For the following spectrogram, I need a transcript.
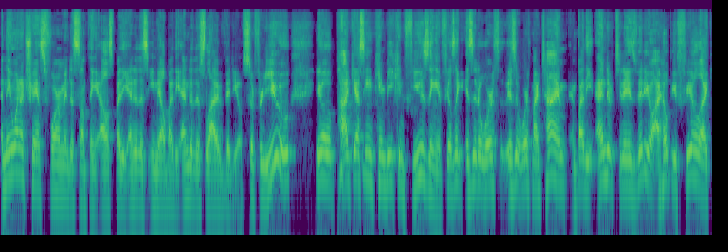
and they want to transform into something else by the end of this email, by the end of this live video. So for you, you know, podcasting can be confusing. It feels like, is it a worth, is it worth my time? And by the end of today's video, I hope you feel like,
